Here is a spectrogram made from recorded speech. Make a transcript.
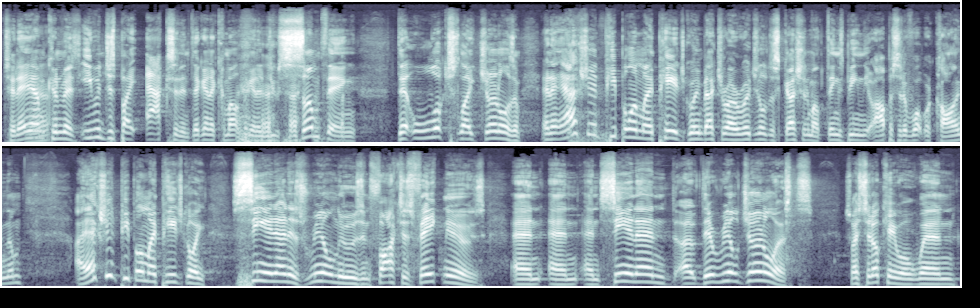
Today I'm convinced, even just by accident, they're going to come out and they're going to do something that looks like journalism. And I actually had people on my page, going back to our original discussion about things being the opposite of what we're calling them. I actually had people on my page going, CNN is real news and Fox is fake news. And, and, and CNN, uh, they're real journalists. So I said, okay, well, when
